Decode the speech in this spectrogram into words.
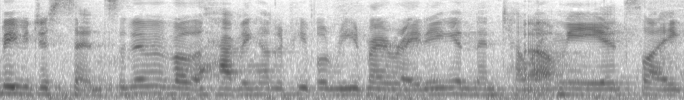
maybe just sensitive about having other people read my writing and then telling Oh. me it's like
